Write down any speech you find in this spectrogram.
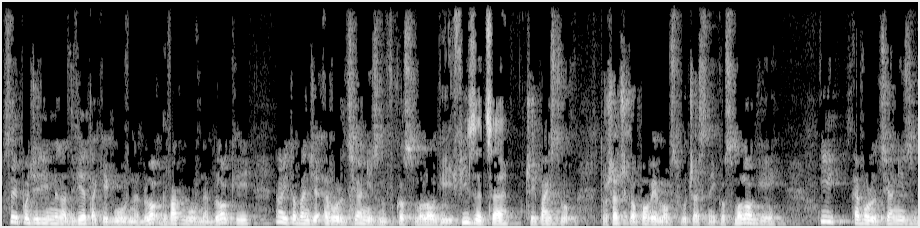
sobie podzielimy na dwie takie główne dwa główne bloki. No i to będzie ewolucjonizm w kosmologii i fizyce, czyli Państwu troszeczkę opowiem o współczesnej kosmologii i ewolucjonizm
